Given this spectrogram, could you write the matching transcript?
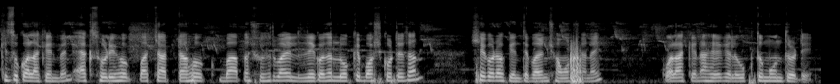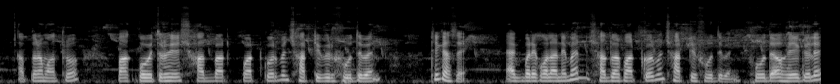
কিছু কলা কিনবেন। এক ছড়ি হোক বা চারটা হোক বা আপনার শ্বশুরবাড়ির যে কোনো লোককে বস করতে চান, সে কটাও কিনতে পারেন, সমস্যা নাই। কলা কেনা হয়ে গেলে উক্ত মন্ত্রটি আপনারা মাত্র পাক পবিত্র হয়ে সাতবার পাঠ করবেন, সাতটি করে ফু দেবেন। ঠিক আছে? একবারে কলা নেবেন, সাতবার পাঠ করবেন, সাতটি ফু দেবেন। ফু দেওয়া হয়ে গেলে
